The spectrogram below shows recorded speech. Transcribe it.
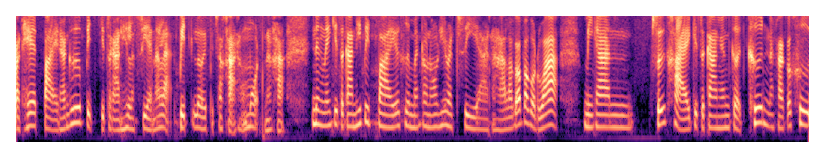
ประเทศไปนะคือปิดกิจการที่รัสเซียนั่นแหละปิดเลยปิดสาขาทั้งหมดนะคะหนึ่งในกิจการที่ปิดไปก็คือแมคโดนัลล์ที่รัสเซียนะคะแล้วก็ปรากฏว่ามีการซื้อขายกิจการกันเกิดขึ้นนะคะก็คือ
